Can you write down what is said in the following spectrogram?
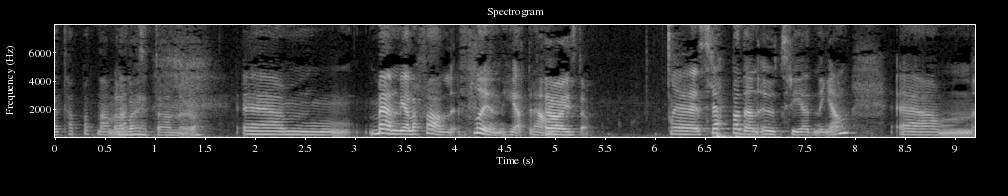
eh, tappat namnet. Men vad hette han nu då? Ehm, men i alla fall, Flynn heter han Ja, just det. eh, släppa den utredningen. Ehm,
